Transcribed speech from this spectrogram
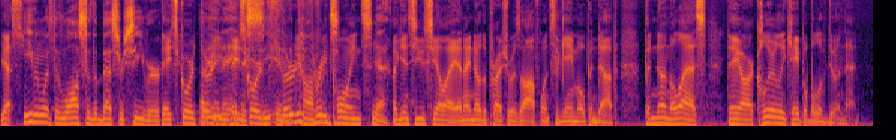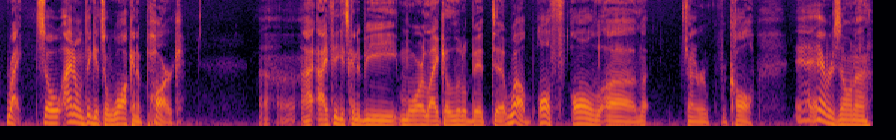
Yes. Even with the loss of the best receiver, they scored thirty. Uh, in, they in scored the, thirty-three points yeah. against UCLA, and I know the pressure was off once the game opened up, but nonetheless, they are clearly capable of doing that. Right. So I don't think it's a walk in a park. Uh, I, I, think it's going to be more like a little bit. Uh, well, all all uh, trying to re- recall Arizona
